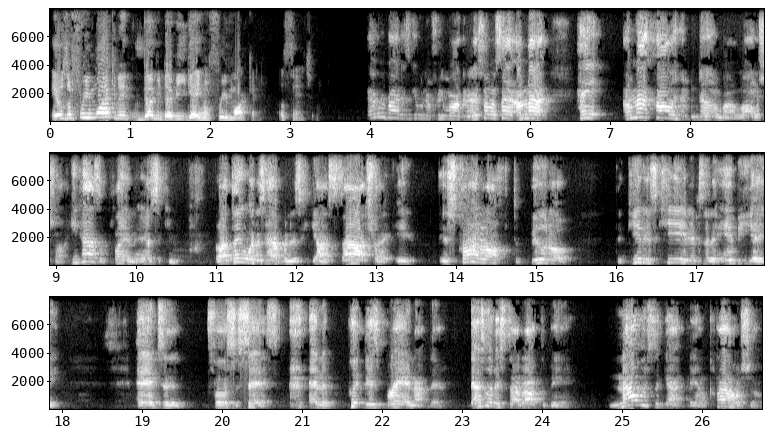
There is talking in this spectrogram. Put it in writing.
It was a free marketing. WWE gave him free marketing, essentially. Everybody's giving him free marketing. That's what I'm saying. I'm not. Hey, I'm not calling him dumb by a long shot. He has a plan to execute. But I think what has happened is he got sidetracked. It it started off to build up to get his kid into the NBA and to for success and to put this brand out there. That's what it started off to being. Now it's a goddamn clown show.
